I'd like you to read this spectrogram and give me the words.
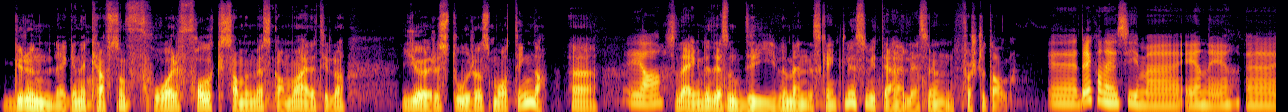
grunnleggende kraft som får folk sammen med skam og ære til å gjøre store og små ting, da. Eh, ja. så det er egentlig det som driver mennesket, egentlig, så vidt jeg leser den første talen. Eh, det kan jeg si meg enig i. Eh,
